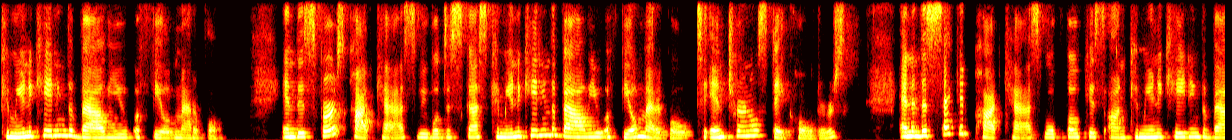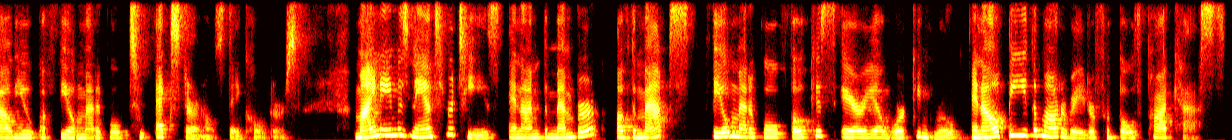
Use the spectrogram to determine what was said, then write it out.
Communicating the Value of Field Medical. In this first podcast, we will discuss communicating the value of field medical to internal stakeholders. And in the second podcast, we'll focus on communicating the value of field medical to external stakeholders. My name is Nancy Ortiz, and I'm the member of the MAPS Field Medical Focus Area Working Group, and I'll be the moderator for both podcasts.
